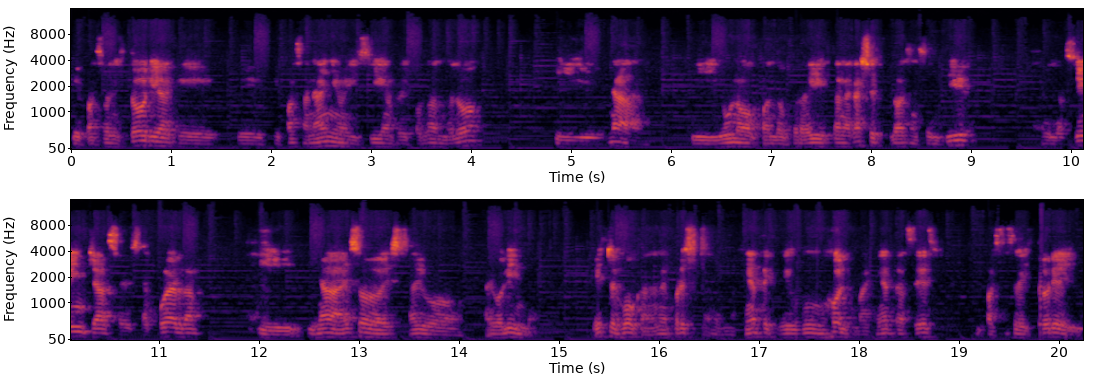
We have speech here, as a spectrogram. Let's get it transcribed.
que pasó en la historia, que, pasan años y siguen recordándolo y nada, y uno cuando por ahí está en la calle lo hacen sentir, eh, los hinchas se, acuerdan y, nada, eso es algo, algo lindo. Esto es Boca, ¿no? Por eso, imagínate que un gol, imagínate hacer eso y pasas la historia y,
